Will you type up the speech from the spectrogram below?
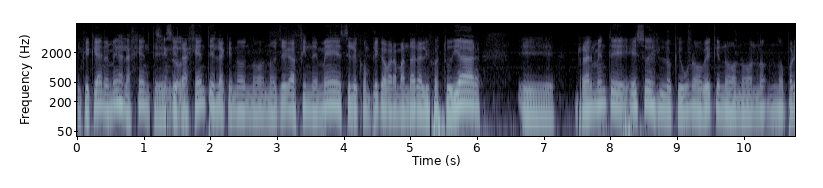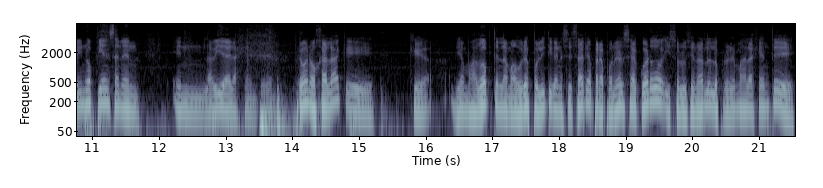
el que queda en el medio es la gente, Sin es decir, duda. la gente es la que no, no, no llega a fin de mes, se le complica para mandar al hijo a estudiar. eh, realmente eso es lo que uno ve que no, no, no, no por ahí no piensan en, en la vida de la gente. bueno. Pero bueno, ojalá que, que digamos adopten la madurez política necesaria para ponerse de acuerdo y solucionarle los problemas a la gente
